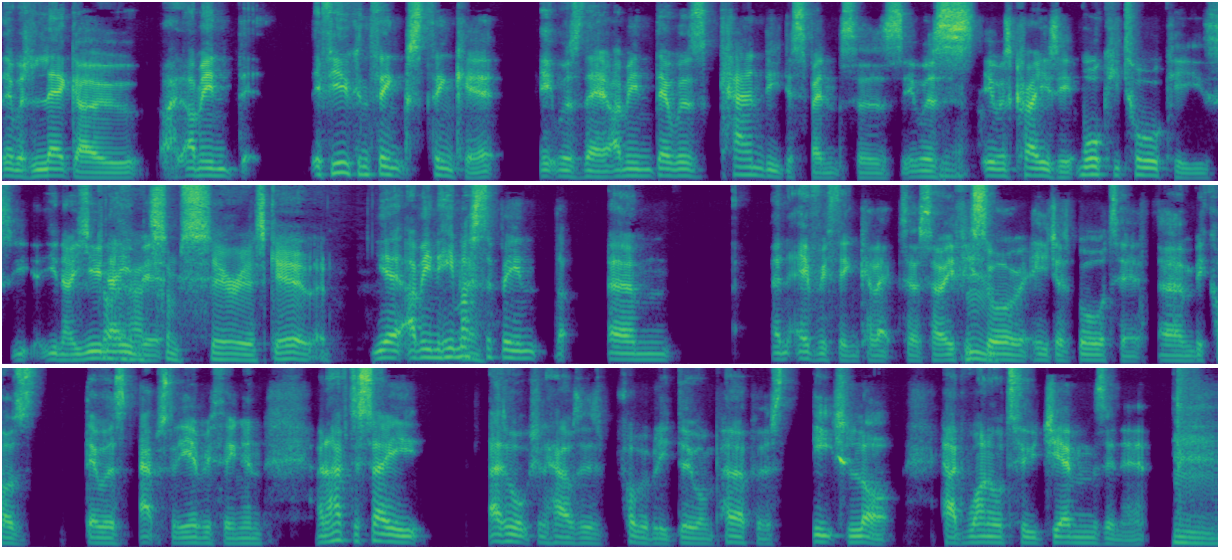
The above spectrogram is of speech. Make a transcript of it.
there was Lego. I, I mean, th- if you can think think it, it was there. I mean, there was candy dispensers. It was it was crazy. Walkie talkies. You, you know, you name it. Some serious gear then. Yeah, I mean, he must Yeah. have been um, an everything collector. So if he Hmm. saw it, he just bought it um, because there was absolutely everything. And and I have to say, as auction houses probably do on purpose, each lot had one or two gems in it Hmm.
